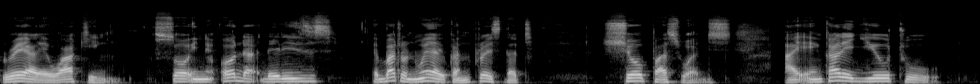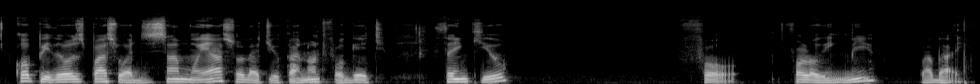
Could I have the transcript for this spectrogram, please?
rarely working. So in order there is a button where you can press that show passwords. I encourage you to copy those passwords somewhere so that you cannot forget. Thank you for following me. Bye bye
